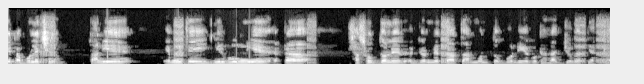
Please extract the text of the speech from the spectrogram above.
যেটা বলেছিলাম, তা নিয়ে এমনিতেই বীরভূম নিয়ে একটা শাসক দলের একজন নেতা তার মন্তব্য নিয়ে গোটা রাজ্যব্যাপী একটা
